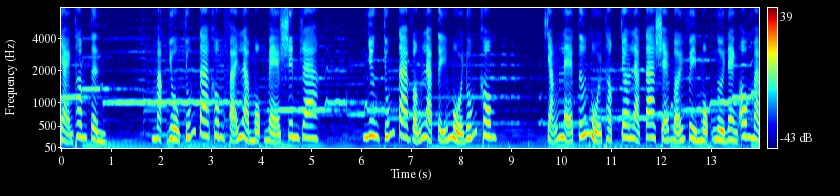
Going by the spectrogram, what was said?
dạng thâm tình. Mặc dù chúng ta không phải là một mẹ sinh ra Nhưng chúng ta vẫn là tỷ muội đúng không? Chẳng lẽ tứ muội thật cho là ta sẽ bởi vì một người đàn ông mà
